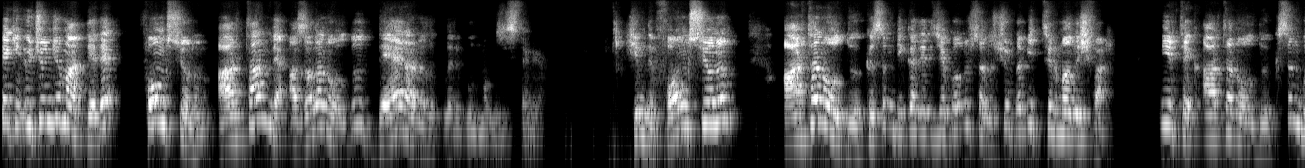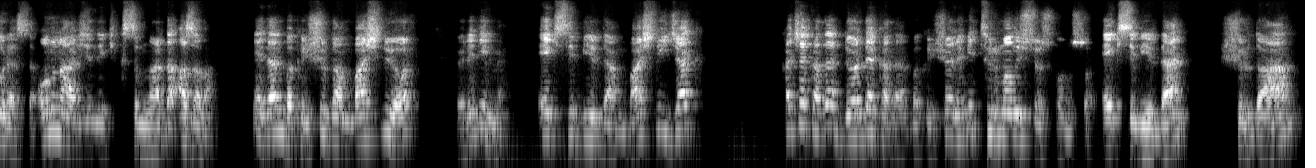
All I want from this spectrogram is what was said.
Peki üçüncü maddede fonksiyonun artan ve azalan olduğu değer aralıkları bulmamız isteniyor. Şimdi fonksiyonun artan olduğu kısım dikkat edecek olursanız şurada bir tırmanış var. Bir tek artan olduğu kısım burası. Onun haricindeki kısımlarda azalan. Neden? Bakın şuradan başlıyor. Öyle değil mi? Eksi birden başlayacak. Kaça kadar? Dörde kadar. Bakın şöyle bir tırmanış söz konusu. Eksi birden şuradan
